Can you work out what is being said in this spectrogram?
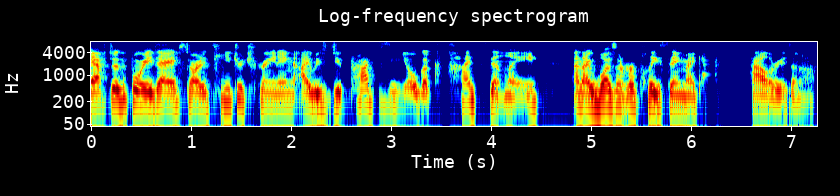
After the 40 day, I started teacher training. I was do- practicing yoga constantly and I wasn't replacing my calories enough.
